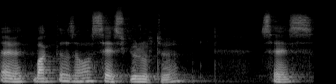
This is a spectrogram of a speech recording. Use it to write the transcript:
Evet baktığın zaman ses, gürültü. Ses.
